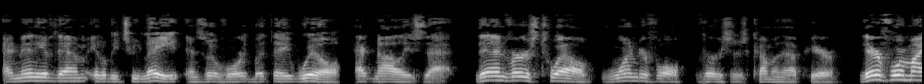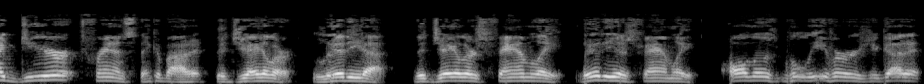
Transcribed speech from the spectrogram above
and many of them it'll be too late and so forth, but they will acknowledge that. Then verse 12, wonderful verses coming up here. Therefore, my dear friends, think about it. The jailer, Lydia, the jailer's family, Lydia's family, all those believers. You gotta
